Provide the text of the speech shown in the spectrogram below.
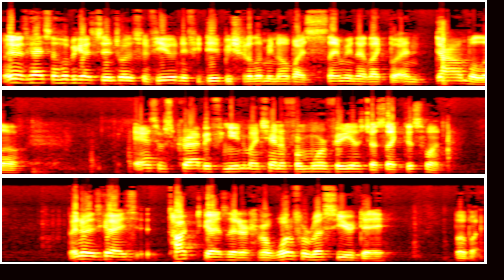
But anyways, guys, I hope you guys did enjoy this review. And if you did, be sure to let me know by slamming that like button down below. And subscribe if you're new to my channel for more videos just like this one. But anyways, guys, talk to you guys later. Have a wonderful rest of your day. Bye-bye.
